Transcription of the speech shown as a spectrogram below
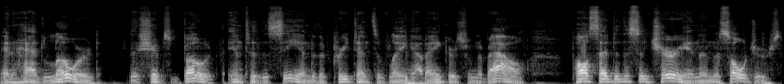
and had lowered the ship's boat into the sea under the pretense of laying out anchors from the bow, Paul said to the centurion and the soldiers,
